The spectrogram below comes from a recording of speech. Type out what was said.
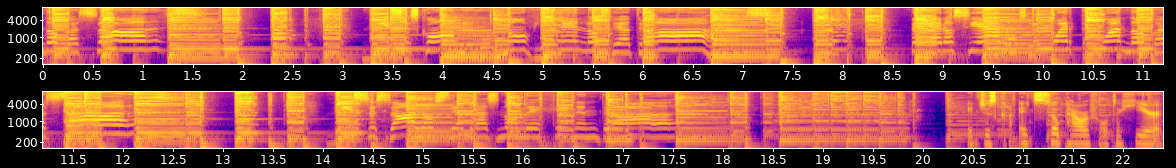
Cuando pasas. Dices conmigo no vienen los de atrás. Pero cierras la puerta cuando pasas. Dices a los de atrás no dejen entrar. It just it's so powerful to hear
